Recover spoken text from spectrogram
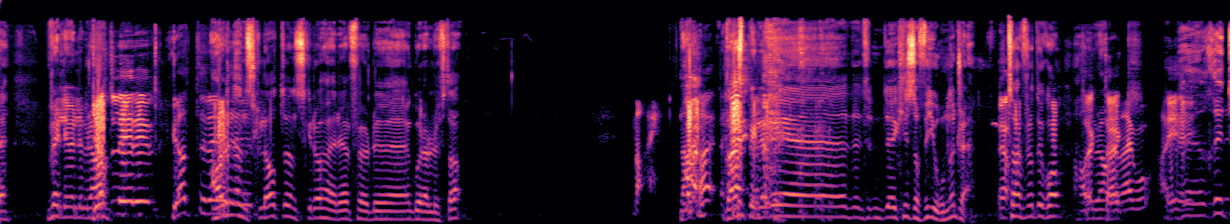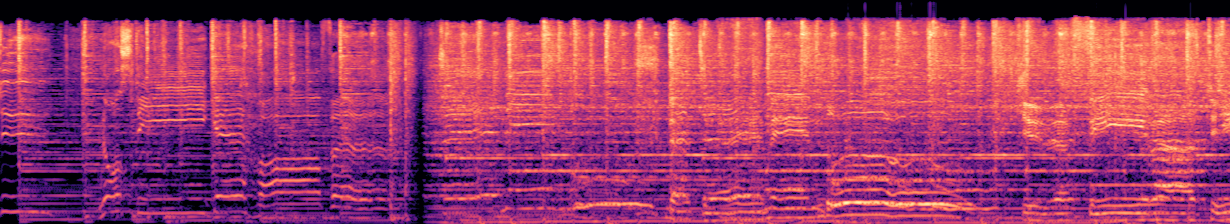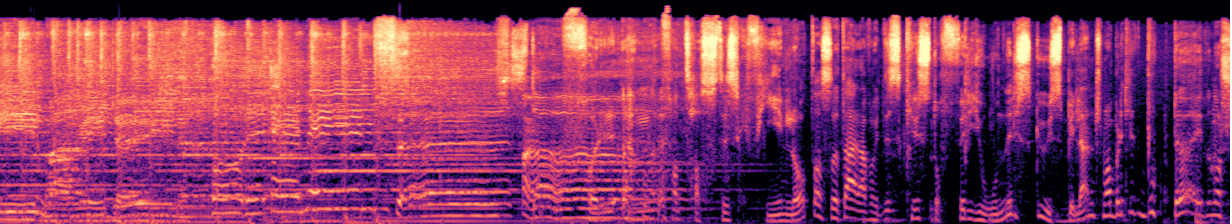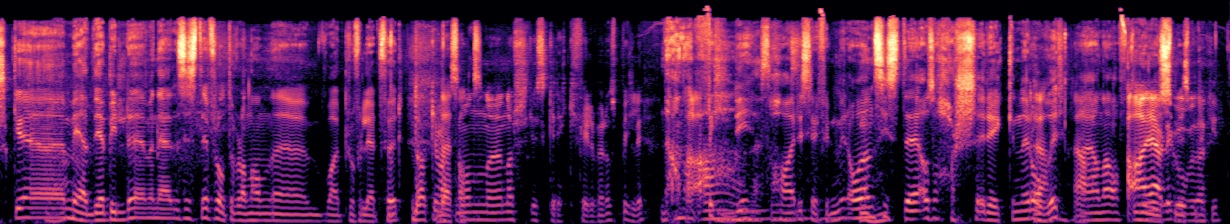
Veldig, veldig bra. Gratulerer! Gratulerer. Har du en ønskelåt du ønsker å høre før du går av lufta? Nei. Nei, Da spiller vi eh, Kristoffer Joner, tror jeg. Ja. Takk for at du kom. Ha det bra. God. Hei, hei. Hører du, nå stiger havet. Dette er min bror. 24 timer i døgnet. Og det er min søster. For en fantastisk fin låt. Altså, dette er faktisk Kristoffer Joner, skuespilleren, som har blitt litt borte i det norske mediebildet men jeg, det siste, i forhold til hvordan han eh, var profilert før. Det har ikke vært noen eh, norske skrekkfilmer å spille i. Nei, han er veldig hard i skrekkfilmer. Og den siste, altså hasjrøykende roller. Ja, ja. Nei, han er ofte ah, jævlig god med det.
